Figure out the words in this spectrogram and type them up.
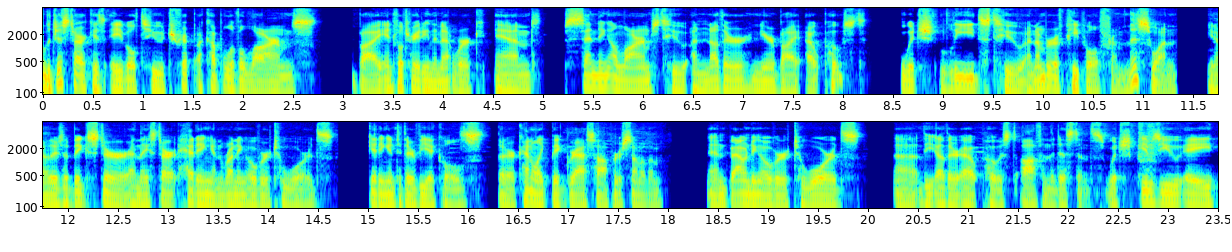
Logistark is able to trip a couple of alarms by infiltrating the network and sending alarms to another nearby outpost, which leads to a number of people from this one. You know, there's a big stir and they start heading and running over towards getting into their vehicles that are kind of like big grasshoppers, some of them, and bounding over towards uh, the other outpost off in the distance, which gives you a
